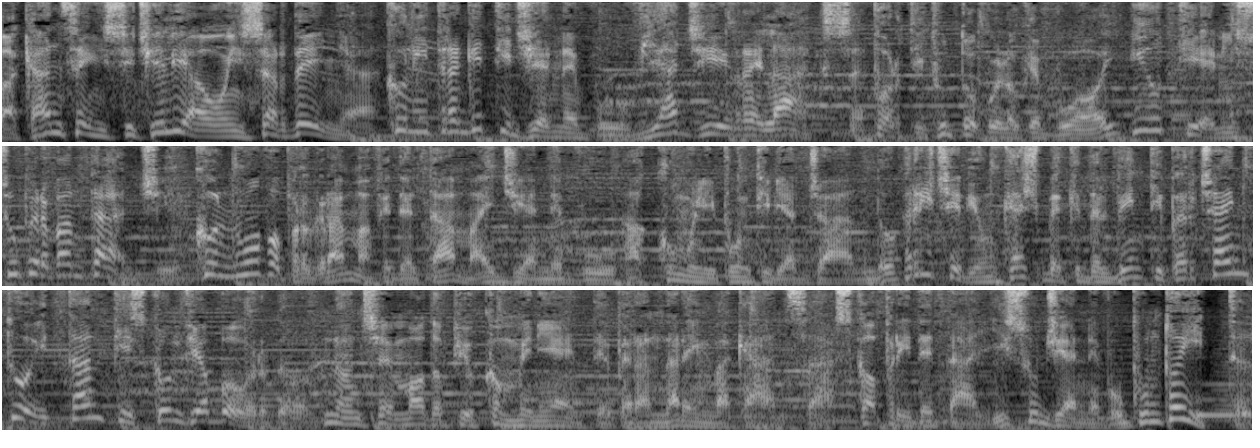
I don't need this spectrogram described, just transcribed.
Vacanze in Sicilia o in Sardegna. Con i traghetti GNV viaggi in relax, porti tutto quello che vuoi e ottieni super vantaggi. Col nuovo programma Fedeltà MyGNV accumuli punti viaggiando, ricevi un cashback del 20% e tanti sconti a bordo. Non c'è modo più conveniente per andare in vacanza. Scopri i dettagli su gnv.it.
